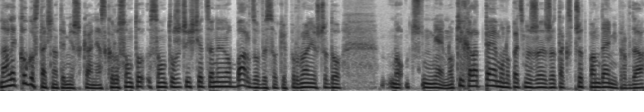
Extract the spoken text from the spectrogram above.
No ale kogo stać na te mieszkania, skoro są to, są to rzeczywiście ceny no, bardzo wysokie w porównaniu jeszcze do, no nie wiem, no kilka lat temu, no powiedzmy, że, że tak sprzed pandemii, prawda,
